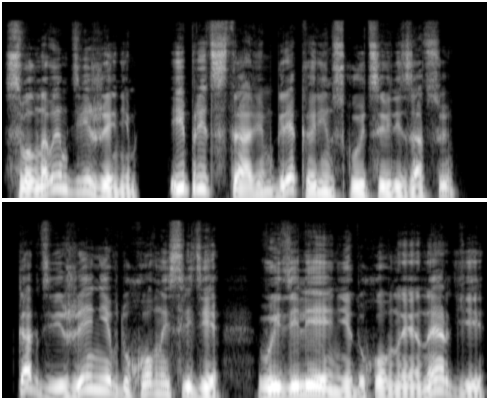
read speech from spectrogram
с волновым движением и представим греко-римскую цивилизацию как движение в духовной среде, выделение духовной энергии,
